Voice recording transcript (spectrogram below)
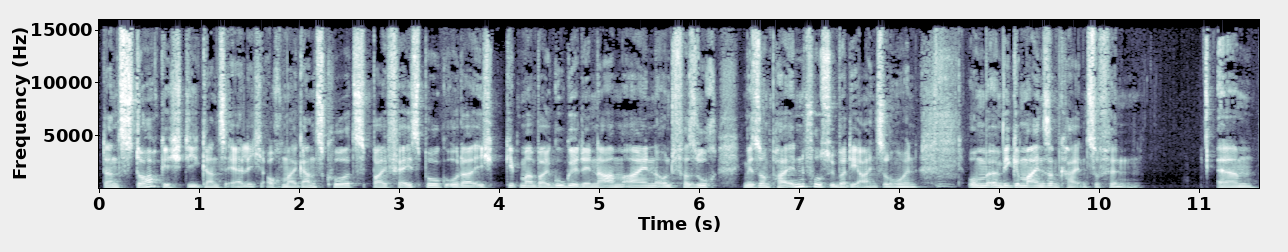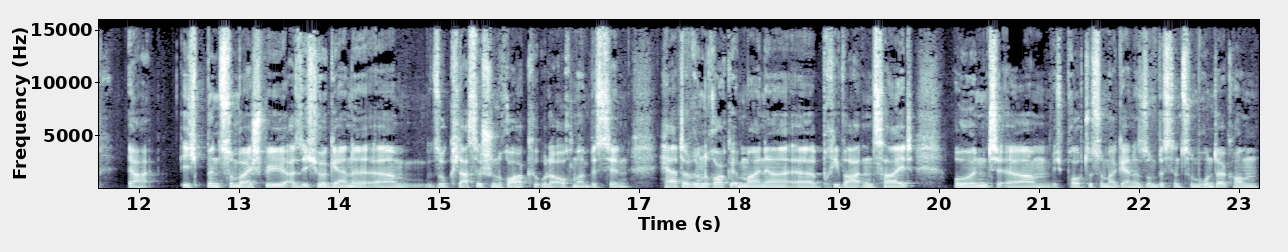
dann stalk ich die ganz ehrlich auch mal ganz kurz bei Facebook oder ich gebe mal bei Google den Namen ein und versuche mir so ein paar Infos über die einzuholen, um irgendwie Gemeinsamkeiten zu finden. Ähm, ja, ich bin zum Beispiel, also ich höre gerne ähm, so klassischen Rock oder auch mal ein bisschen härteren Rock in meiner äh, privaten Zeit und ähm, ich brauche das immer gerne so ein bisschen zum runterkommen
